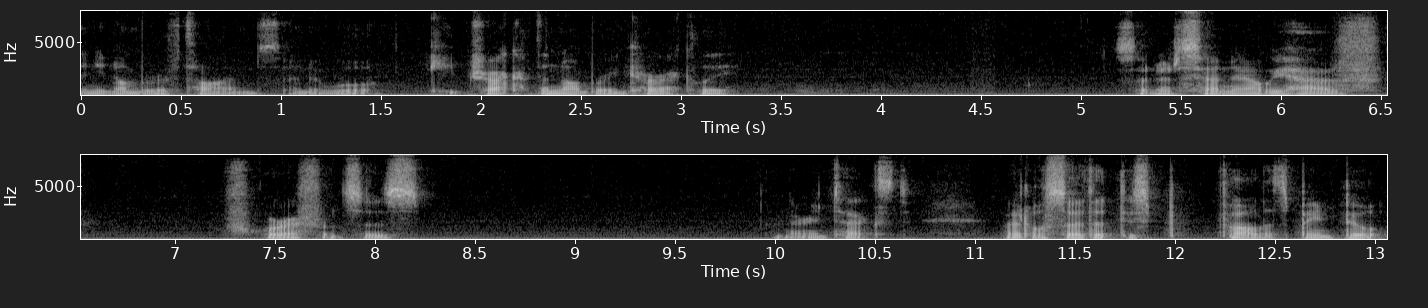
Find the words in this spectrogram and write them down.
any number of times and it will keep track of the numbering correctly. So notice how now we have four references and they're in text. but also that this file that's been built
